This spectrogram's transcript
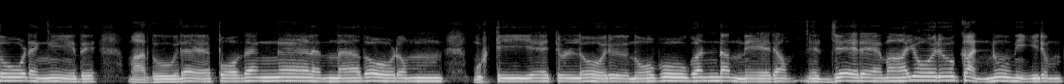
തുടങ്ങിയത് മധുര പോതങ്ങൾ എന്നതോടും. മുഷ്ടിയേറ്റുള്ള ഒരു നോവു കണ്ട നേരം നിർജരമായൊരു കണ്ണുനീരും.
